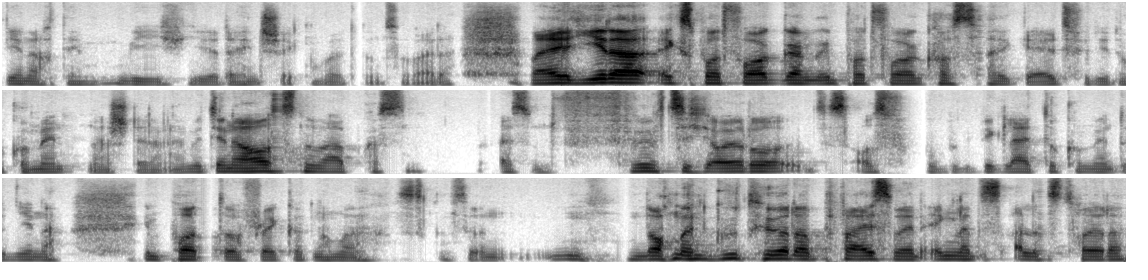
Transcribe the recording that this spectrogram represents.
je nachdem, wie viel ihr dahin schicken wollt und so weiter. Weil jeder Exportvorgang, Importvorgang kostet halt Geld für die Dokumentenerstellung. Mit den Hausnummer abkosten. Also 50 Euro das Ausfuhrbegleitdokument und je nach Import of Record nochmal, so ein, ein gut höherer Preis, weil in England ist alles teurer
